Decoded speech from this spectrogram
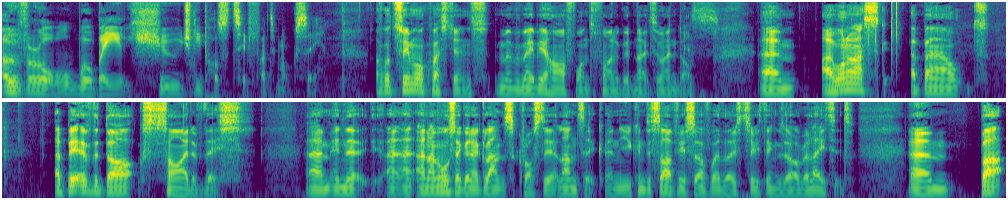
overall will be hugely positive for democracy. I've got two more questions, maybe a half one to find a good note to end on. Yes. Um, I want to ask about a bit of the dark side of this. Um, in the, and I'm also going to glance across the Atlantic, and you can decide for yourself whether those two things are related. Um, but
